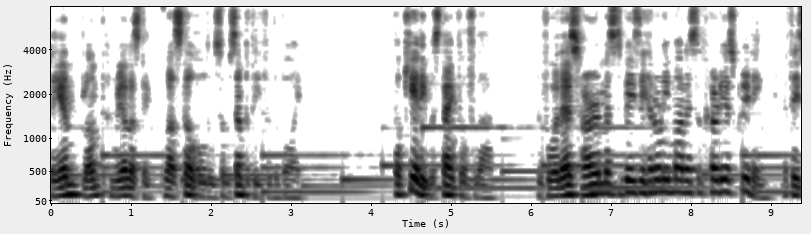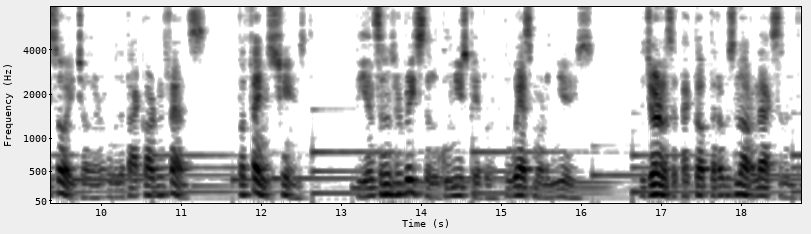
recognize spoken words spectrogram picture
plain, blunt, and realistic, while still holding some sympathy for the boy. But Katie was thankful for that. Before this, her and Mrs. Beasley had only managed a courteous greeting if they saw each other over the back garden fence. But things changed. The incident had reached the local newspaper, the Western Morning News. The journalist had picked up that it was not an accident.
